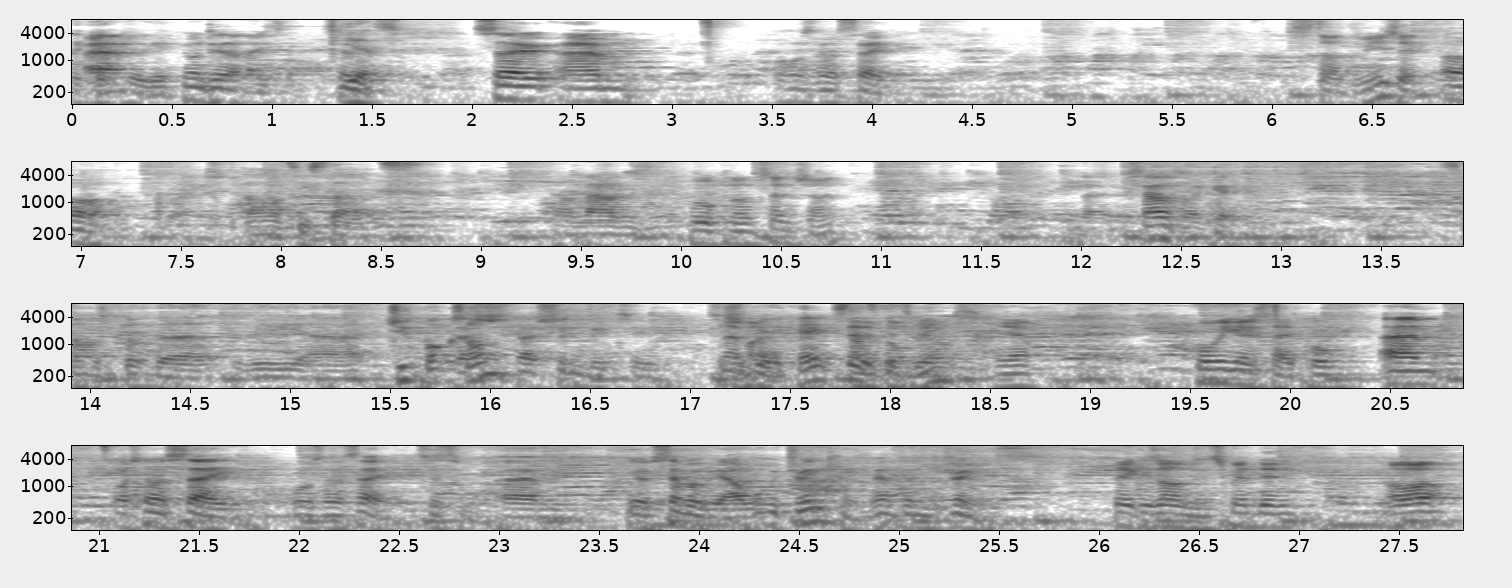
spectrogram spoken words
Okay, Um, okay. you want to do that later? So, Yes. So, um, what was I going to say? Start the music. Oh, Party starts. how loud is it? Walking on sunshine. No, it sounds like it. Someone's put the the uh, jukebox That, on. that shouldn't be too. Should be okay. Sounds Syllable good to me. meals. Yeah. What were you going to say, Paul? Um, what was I going to say? What was I going to say? Just, um, you know, said where we are. What we're drinking. We haven't done the drinks. Baker's Arms in Swindon. Oh,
